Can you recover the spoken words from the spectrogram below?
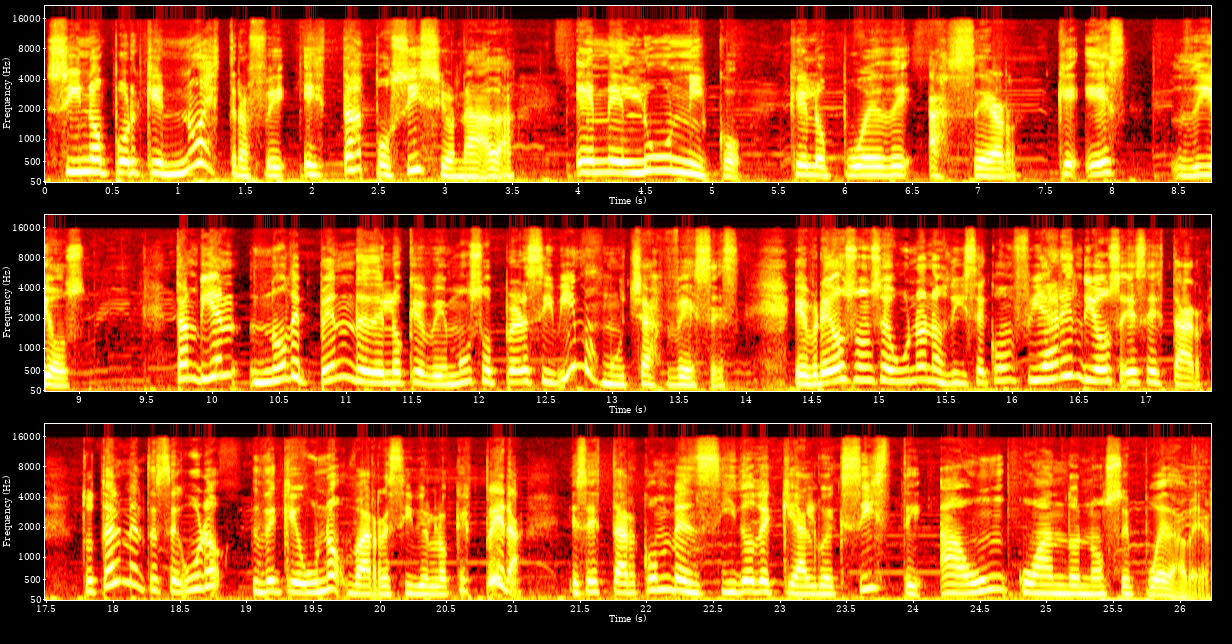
sino porque nuestra fe está posicionada en el único que lo puede hacer, que es Dios. También no depende de lo que vemos o percibimos muchas veces. Hebreos 11.1 nos dice, confiar en Dios es estar totalmente seguro de que uno va a recibir lo que espera es estar convencido de que algo existe, aun cuando no se pueda ver.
